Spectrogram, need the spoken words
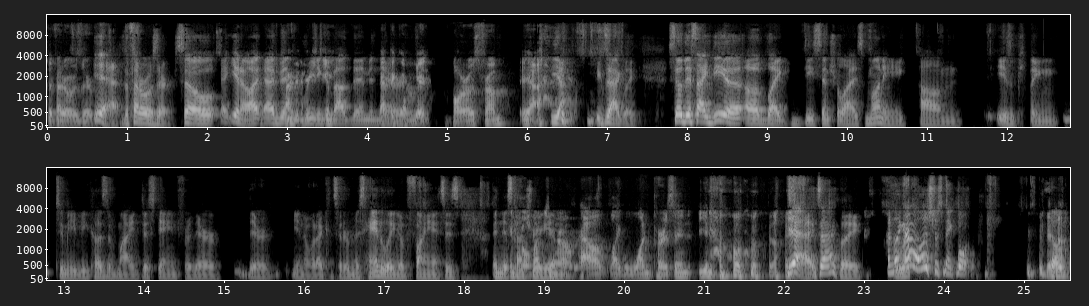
the Federal Reserve. Yeah, the Federal Reserve. So you know, I, have been Private reading about them and that there. the government borrows from. Yeah, yeah, exactly. So this idea of like decentralized money um, is appealing to me because of my disdain for their their you know what I consider mishandling of finances in this Control country. And, pal, like one person, you know. like, yeah, exactly. I'm like, oh, let's just make more. Yeah.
